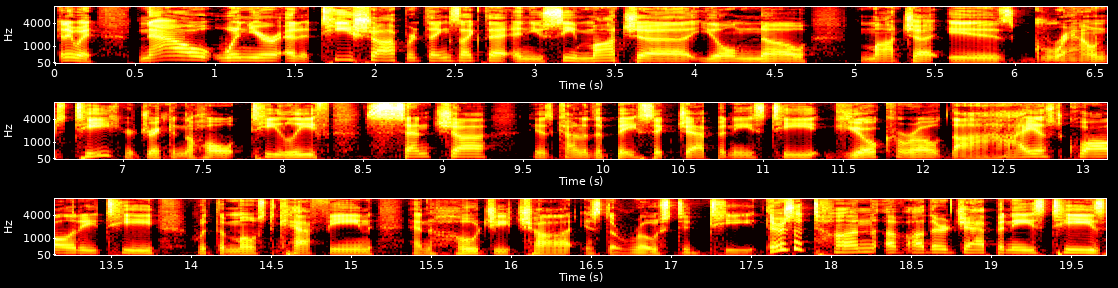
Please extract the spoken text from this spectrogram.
Anyway, now when you're at a tea shop or things like that and you see matcha, you'll know matcha is ground tea. You're drinking the whole tea leaf. Sencha is kind of the basic Japanese tea. Gyokuro, the highest quality tea with the most caffeine. And Hoji cha is the roasted tea. There's a ton of other Japanese teas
